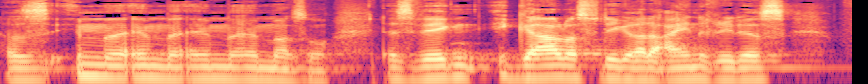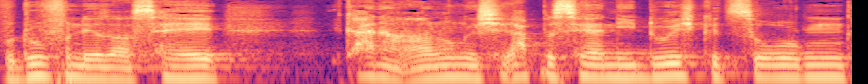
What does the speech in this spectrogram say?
Das ist immer, immer, immer, immer so. Deswegen, egal was du dir gerade einredest, wo du von dir sagst, hey, keine Ahnung, ich habe bisher nie durchgezogen,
